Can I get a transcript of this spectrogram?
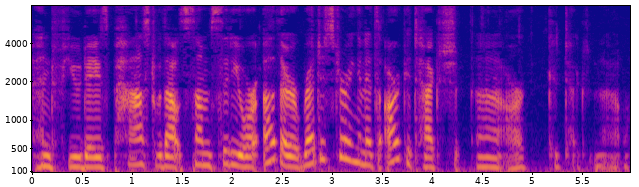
and few days passed without some city or other registering in its architecture. Uh, architect, no.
